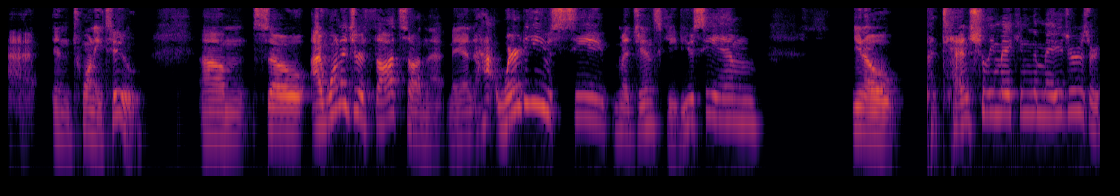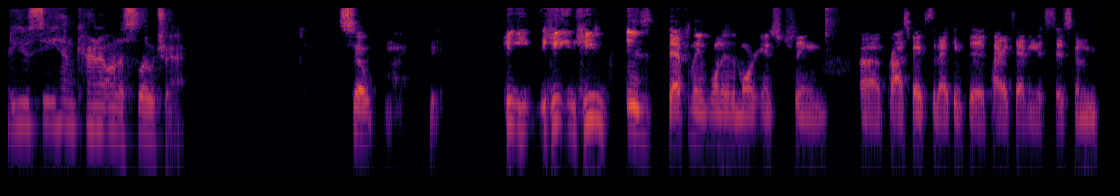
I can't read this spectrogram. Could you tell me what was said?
at in 22. Um, so I wanted your thoughts on that, man. How, where do you see Mlodzinski? Do you see him, you know, potentially making the majors, or do you see him kind of on a slow track? So he he he is definitely one of the more interesting uh, prospects that I think the Pirates have in the system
